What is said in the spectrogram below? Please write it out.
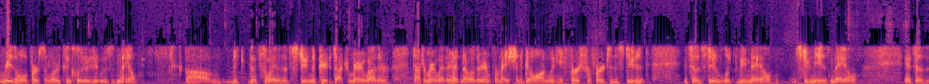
A reasonable person would have concluded it was a male. Um, that's the way that the student appeared to Dr. Meriwether. Dr. Meriwether had no other information to go on when he first referred to the student. And so the student looked to be male. The student is male. And so,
